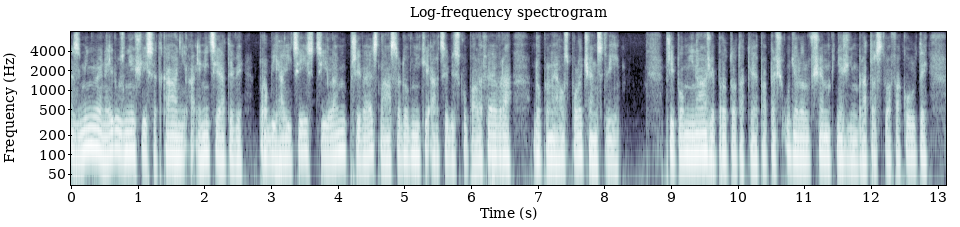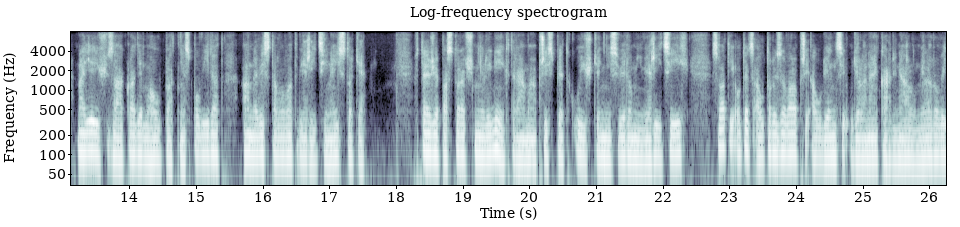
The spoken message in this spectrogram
zmiňuje nejrůznější setkání a iniciativy probíhající s cílem přivést následovníky arcibiskupa Lefevra do plného společenství – Připomíná, že proto také papež udělil všem kněžím bratrstva fakulty, na jejich základě mohou platně spovídat a nevystavovat věřící nejistotě. V téže pastorační linii, která má přispět k ujištění svědomí věřících, svatý otec autorizoval při audienci udělené kardinálu Millerovi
